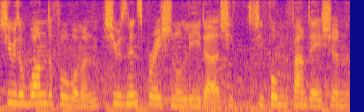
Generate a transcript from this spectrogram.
She was a wonderful woman. She was an inspirational leader. She, she formed the foundation,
